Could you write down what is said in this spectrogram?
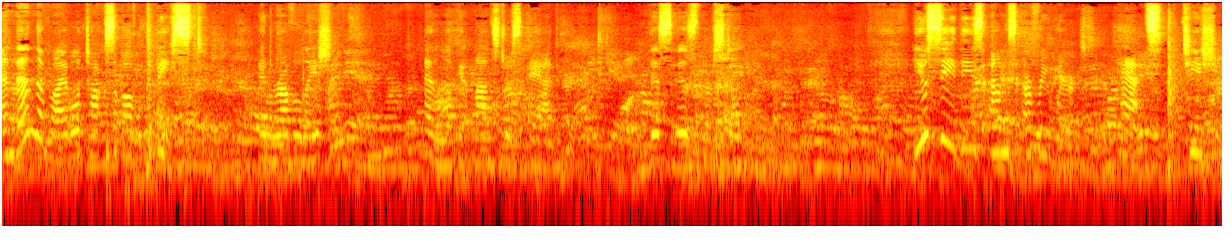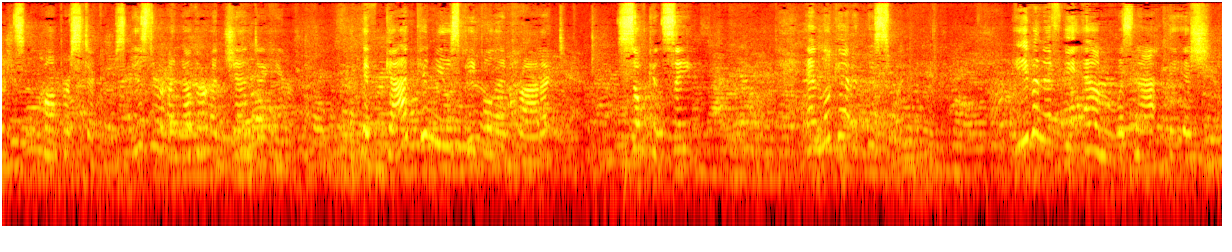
And then the Bible talks about the beast in Revelation. And look at Monster's ad. This is their statement. You see these M's everywhere hats, t shirts, bumper stickers. Is there another agenda here? If God can use people and product, so can Satan. And look at it this way even if the M was not the issue,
